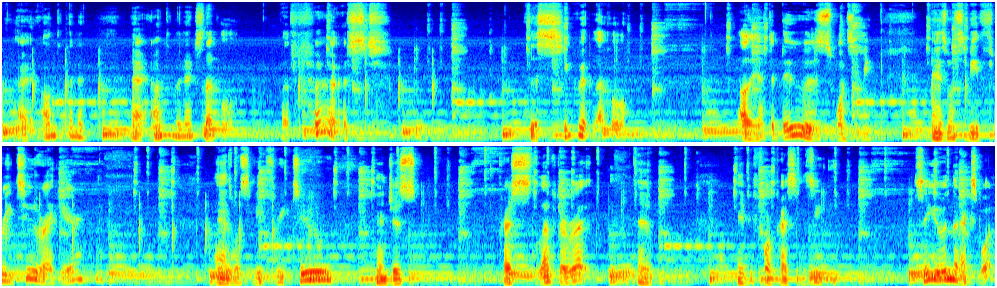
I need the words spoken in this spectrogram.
Alright, on to the Alright, on to the next level. But first, the secret level. All you have to do is once you be and it's supposed to be 3-2 right here. And it's supposed to be 3-2 and just press left or right. And maybe before pressing Z. See you in the next one.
